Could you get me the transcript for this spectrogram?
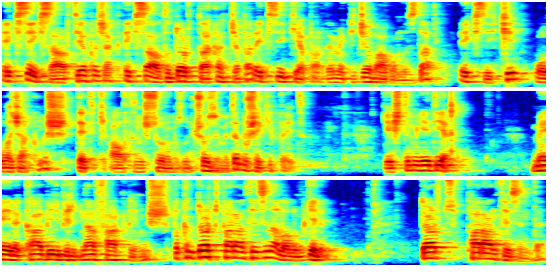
Eksi eksi artı yapacak. Eksi 6 4 daha kaç yapar? Eksi 2 yapar. Demek ki cevabımız da eksi 2 olacakmış dedik. 6. sorumuzun çözümü de bu şekildeydi. Geçtim 7'ye. M ile K birbirinden farklıymış. Bakın 4 parantezini alalım gelin. 4 parantezinde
